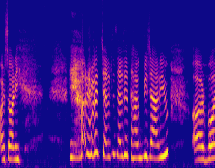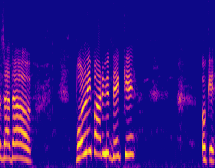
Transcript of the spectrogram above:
और सॉरी यार मैं चलते चलते थक भी जा रही हूँ और बहुत ज़्यादा बोल नहीं पा रही हूँ देख के। ओके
